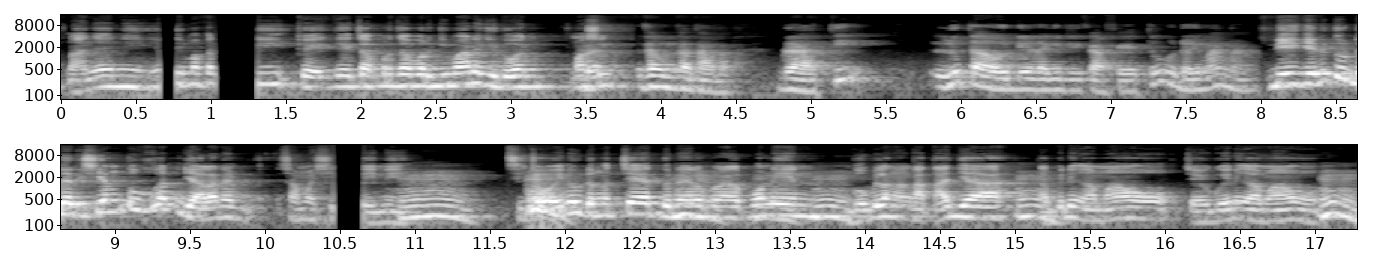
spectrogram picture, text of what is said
nanya nih ini makan kayak kayak caper-caper gimana gitu kan masih? Bentar, bentar, bentar. Berarti lu tahu dia lagi di kafe itu dari mana? dia jadi tuh dari siang tuh kan jalannya sama si ini. Hmm. si cowok ini udah ngechat udah nelpon nelponin gue bilang angkat aja tapi dia nggak mau. Cewek gue ini nggak mau. Hmm.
